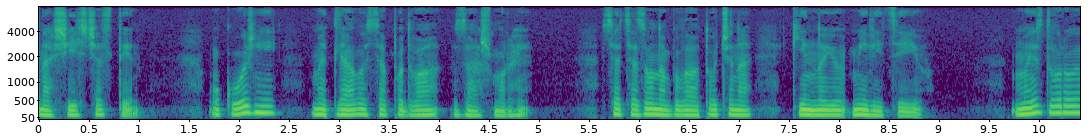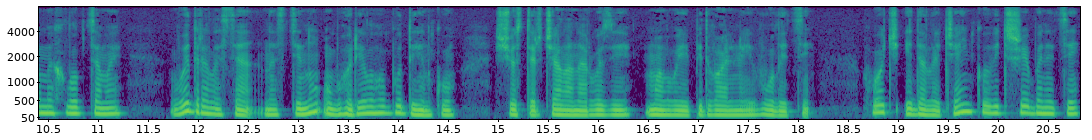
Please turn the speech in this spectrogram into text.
на шість частин. У кожній метлялося по два зашморги. Вся ця зона була оточена кінною міліцією. Ми з дворовими хлопцями видралися на стіну обгорілого будинку, що стирчала на розі малої підвальної вулиці, хоч і далеченько від шибениці,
